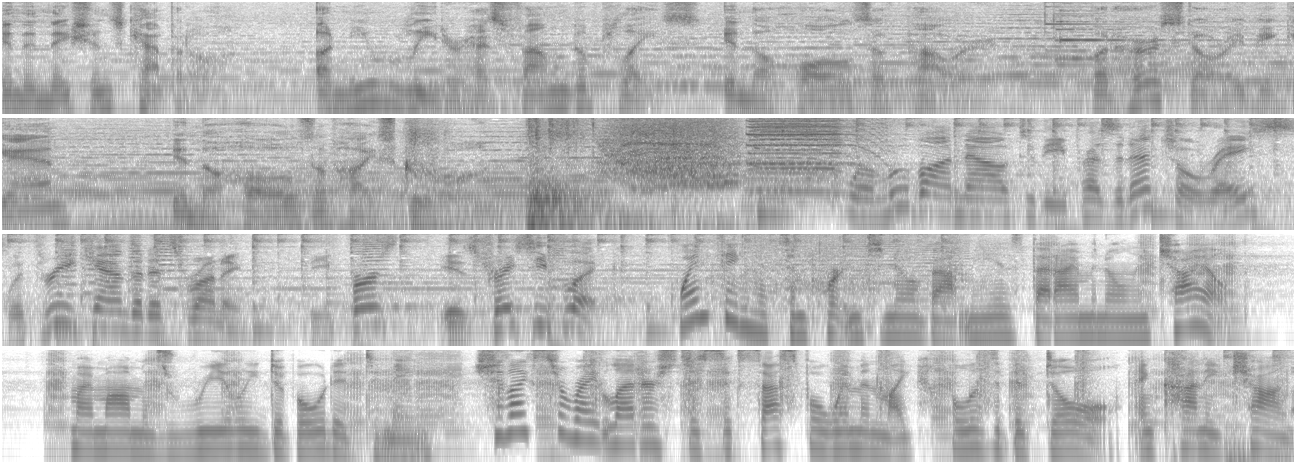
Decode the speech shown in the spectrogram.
In the nation's capital, a new leader has found a place in the halls of power. But her story began in the halls of high school. We'll move on now to the presidential race with three candidates running. The first is Tracy Flick. One thing that's important to know about me is that I'm an only child. My mom is really devoted to me. She likes to write letters to successful women like Elizabeth Dole and Connie Chung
